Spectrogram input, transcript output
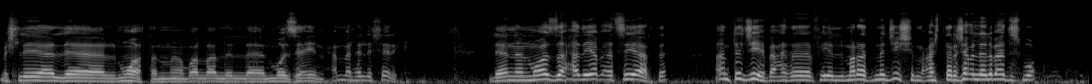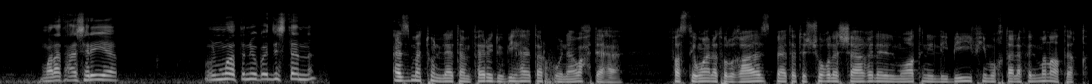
مش للمواطن والله للموزعين نحملها للشركة. لأن الموزع هذا يبعث سيارته أم تجيه بعد في المرات ما تجيش عشان ترجع إلا بعد أسبوع. مرات عشر أيام والمواطن يقعد يستنى. أزمة لا تنفرد بها ترهونة وحدها. فاسطوانة الغاز باتت الشغل الشاغل للمواطن الليبي في مختلف المناطق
